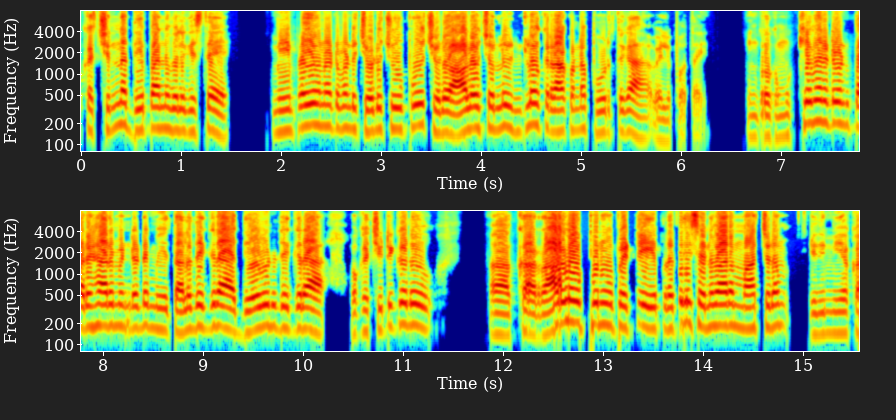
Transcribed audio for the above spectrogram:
ఒక చిన్న దీపాన్ని వెలిగిస్తే మీపై ఉన్నటువంటి చెడు చూపు, చెడు ఆలోచనలు ఇంట్లోకి రాకుండా పూర్తిగా వెళ్ళిపోతాయి. ఇంకొక ముఖ్యమైనటువంటి పరిహారం ఏంటంటే, మీ తల దగ్గర, దేవుడి దగ్గర ఒక చిటికెడు రాళ్ళ ఉప్పును పెట్టి ప్రతి శనివారం మార్చడం. ఇది మీ యొక్క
